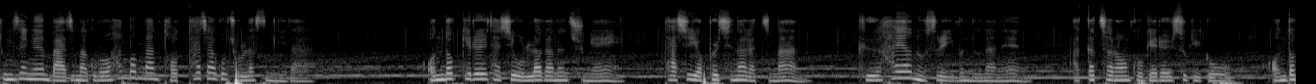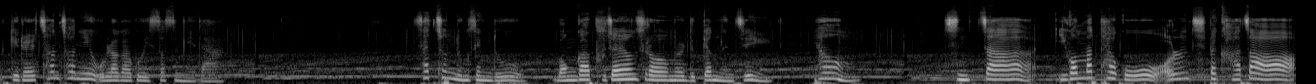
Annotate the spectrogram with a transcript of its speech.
동생은 마지막으로 한 번만 더 타자고 졸랐습니다. 언덕길을 다시 올라가는 중에 다시 옆을 지나갔지만 그 하얀 옷을 입은 누나는 아까처럼 고개를 숙이고 언덕길을 천천히 올라가고 있었습니다. 사촌 동생도 뭔가 부자연스러움을 느꼈는지 형, 진짜 이것만 타고 얼른 집에 가자.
